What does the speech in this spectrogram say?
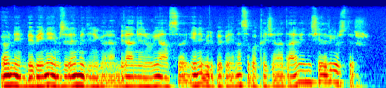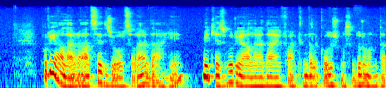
Örneğin bebeğini emziremediğini gören bir annenin rüyası yeni bir bebeğe nasıl bakacağına dair endişeleri gösterir. Bu rüyalar rahatsız edici olsalar dahi bir kez bu rüyalara dair farkındalık oluşması durumunda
